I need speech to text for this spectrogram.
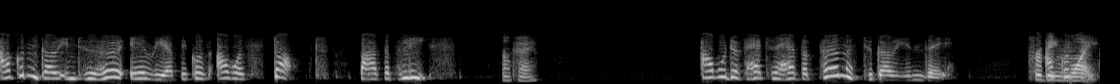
I couldn't go into her area because I was stopped by the police. Okay. I would have had to have a permit to go in there For being white.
